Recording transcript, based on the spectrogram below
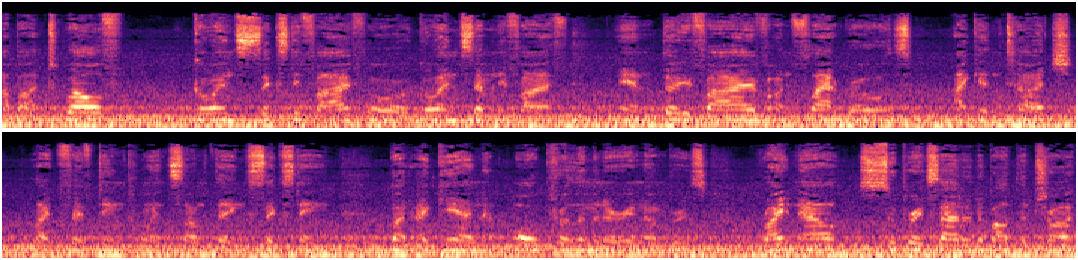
about 12 going 65 or going 75 and 35 on flat roads, I can touch like 15 point something, 16. But again, all preliminary numbers. Right now, super excited about the truck.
